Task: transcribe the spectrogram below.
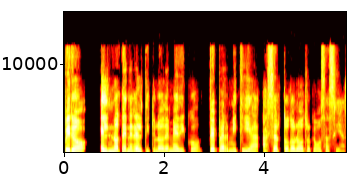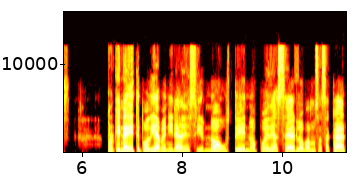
Pero el no tener el título de médico te permitía hacer todo lo otro que vos hacías porque nadie te podía venir a decir, no, usted no puede hacerlo, vamos a sacar.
